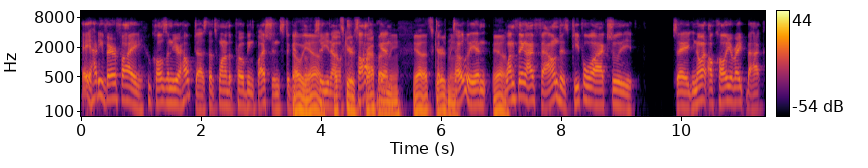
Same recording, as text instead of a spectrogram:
hey, how do you verify who calls into your help desk? That's one of the probing questions to get oh, them yeah. to, you know, that scares to talk. the crap out and of me. Yeah, that scares me. Totally. And yeah. one thing I've found is people will actually say, you know what, I'll call you right back.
